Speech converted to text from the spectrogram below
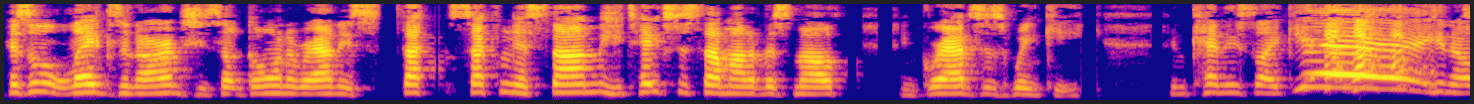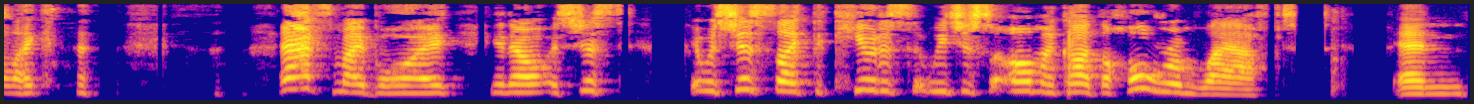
his little legs and arms. He's uh, going around. He's suck, sucking his thumb. He takes his thumb out of his mouth and grabs his winky. And Kenny's like, "Yay!" you know, like that's my boy. You know, it's just it was just like the cutest. We just oh my god, the whole room laughed, and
